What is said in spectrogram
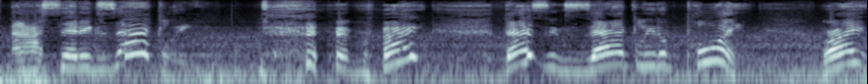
And I said, exactly. right? That's exactly the point, right?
